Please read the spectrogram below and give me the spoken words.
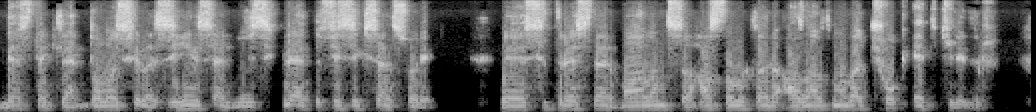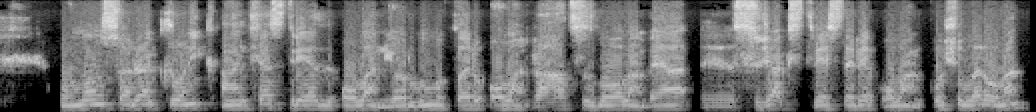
destekler. Dolayısıyla zihinsel, fiziksel, fiziksel sorry, e, stresler, bağlantısı, hastalıkları azaltmada çok etkilidir. Ondan sonra kronik ankastriye olan, yorgunlukları olan, rahatsızlığı olan veya e, sıcak stresleri olan, koşulları olan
